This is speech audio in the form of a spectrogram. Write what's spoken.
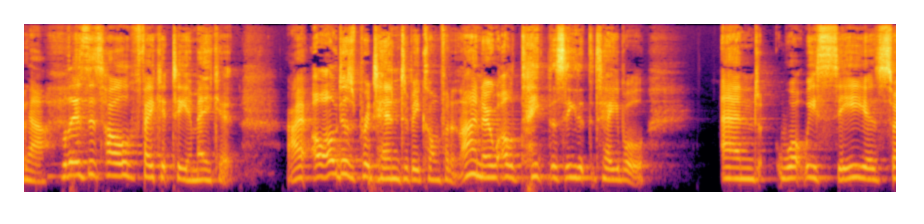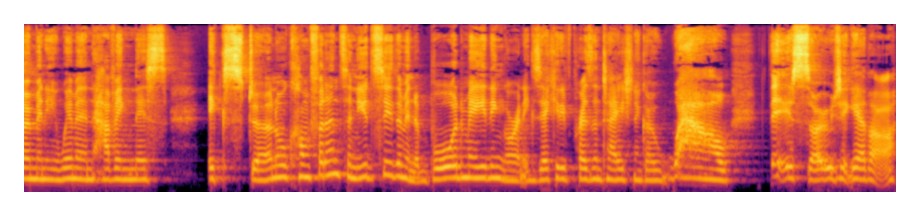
Yeah. Well there's this whole fake it till you make it right? Oh, i'll just pretend to be confident. I know i'll take the seat at the table. And what we see is so many women having this external confidence and you'd see them in a board meeting or an executive presentation and go wow they're so together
